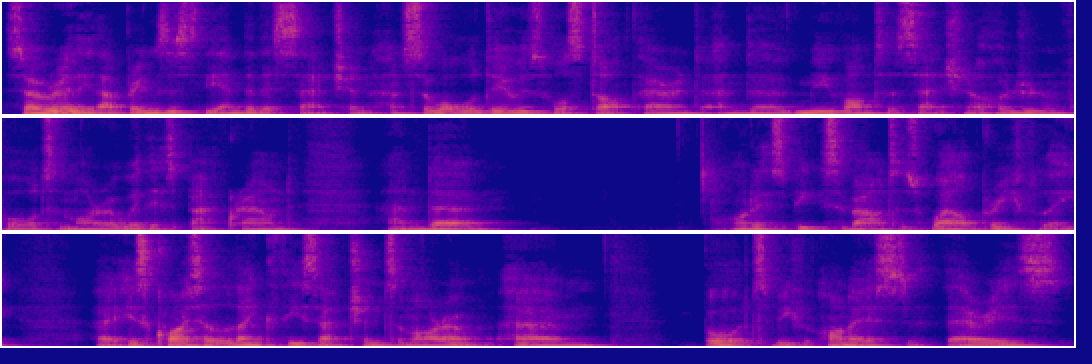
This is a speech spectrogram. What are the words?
So really that brings us to the end of this section. And so what we'll do is we'll stop there and, and uh, move on to section 104 tomorrow with its background and uh, what it speaks about as well briefly. Uh, it's quite a lengthy section tomorrow, um, but to be honest, there is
